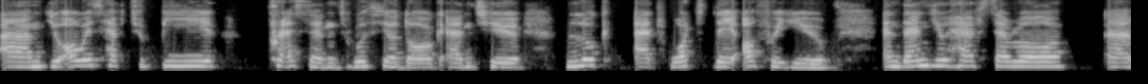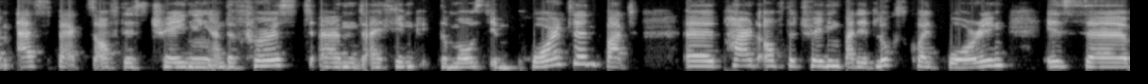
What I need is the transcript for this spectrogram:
Um, you always have to be present with your dog and to look at what they offer you. And then you have several um, aspects of this training. And the first, and I think the most important, but uh, part of the training, but it looks quite boring, is uh,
